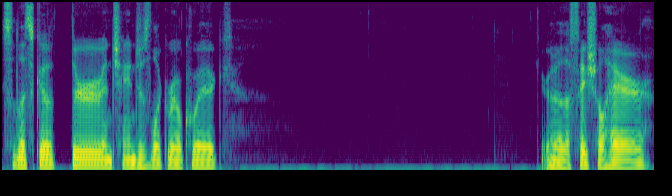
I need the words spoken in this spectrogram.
So let's go through and change his look real quick. Get rid of the facial hair.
